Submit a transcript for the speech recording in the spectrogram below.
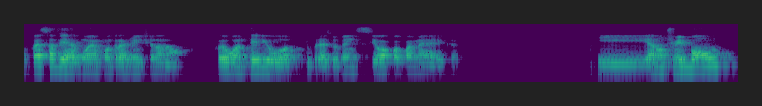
Não foi essa vergonha contra a Argentina, não. Foi o anterior, que o Brasil venceu a Copa América. E era um time bom,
